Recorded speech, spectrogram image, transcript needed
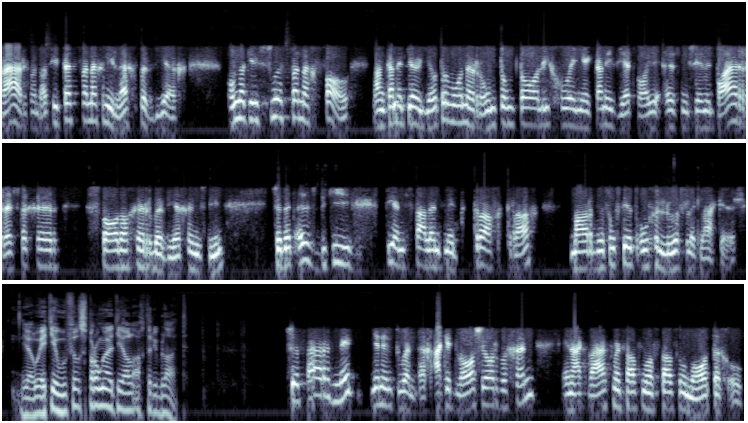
werk want as jy te vinnig in die lug beweeg, omdat jy so vinnig val, dan kan dit jou heeltemal 'n rondom talie gooi en jy kan nie weet waar jy is nie. So jy moet baie rustiger stadiger bewegings doen. So dit is bietjie teenstellend met krag krag, maar dit is nog steeds ongelooflik lekker. Ja, weet jy hoeveel spronge het jy al agter die blad? Sover net 21. Ek het laas jaar begin en ek werk myself maar stelselmatig op.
